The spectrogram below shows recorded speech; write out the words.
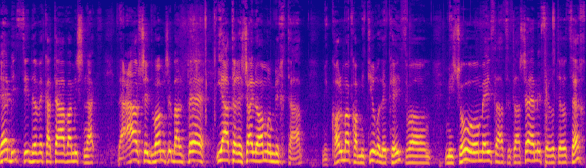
רבי סידר וכתב המשנה ואף שדבום שבעל פה יהיה רשאי לא בכתב מכל מקום מתירו לקייסבון משום אייס לעשות להשם הפרו תרצך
